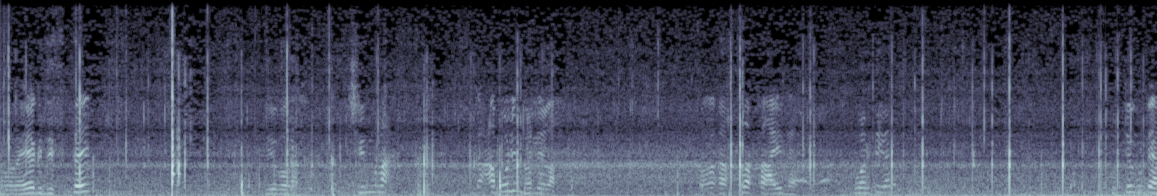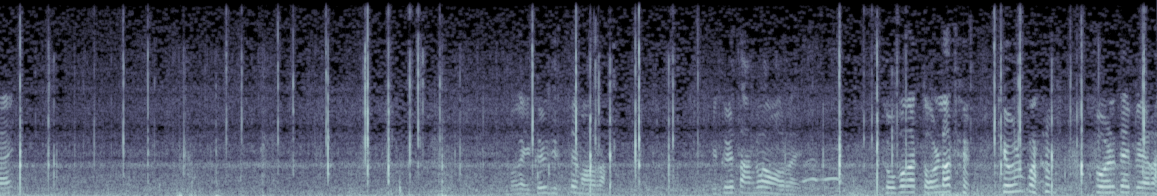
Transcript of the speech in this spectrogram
बघा, एक दिसते हे बघा चिमणा. दाबोली भरलेला बघा कसला साईज आहे. वरती काय कुठे कुठे आहे? बघा इकडे दिसतंय मावरा. इकडे चांगला मावरा आहे. तो बघा तोंडात ठेवून पण पडते पेरा.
